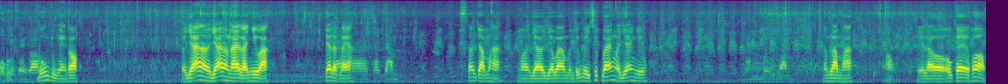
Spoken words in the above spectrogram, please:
40 ngàn con. 40 ngàn con. Rồi giá giá năm nay là nhiêu ạ? Giá đợt này á? 600 600 hả? Mà giờ giờ bà mình chuẩn bị xuất bán là giá nhiêu? 55 55 hả? Ồ, vậy là ok rồi phải không?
